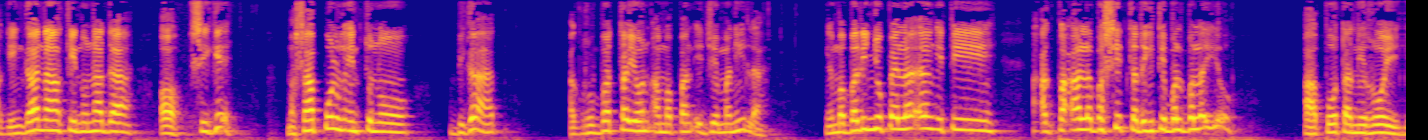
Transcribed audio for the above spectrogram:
Aging gana kinunada, oh sige, masapul nga intuno bigat, agrubat tayon amapan ije Manila nga mabalin nyo pala ang iti agpaalabasit kadag iti balbalayo. Apo ta ni Roy,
